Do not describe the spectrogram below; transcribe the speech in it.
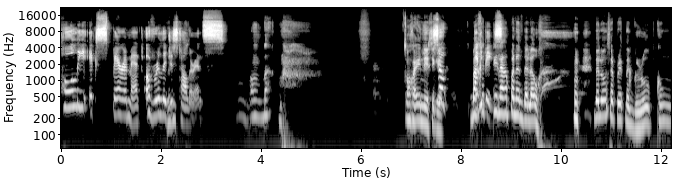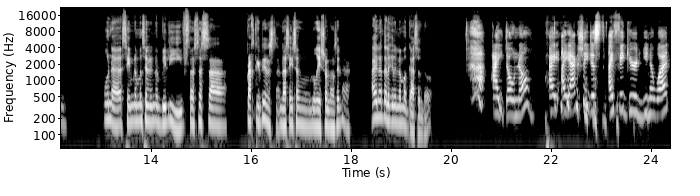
holy experiment of religious tolerance. Ang ba- Okay, hindi, sige. So, Bakit guinea pigs. kailangan pa ng dalawa? dalawang separate na group kung una, same naman sila ng beliefs, tapos nasa, practically, nasa, nasa isang location lang sila. Ayaw lang talaga nila magkasundo. I don't know. I, I actually just I figured, you know what?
